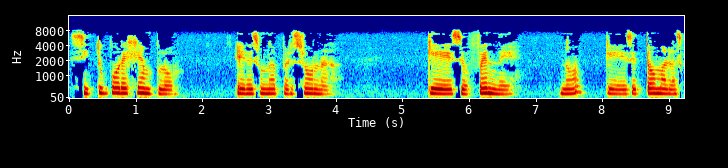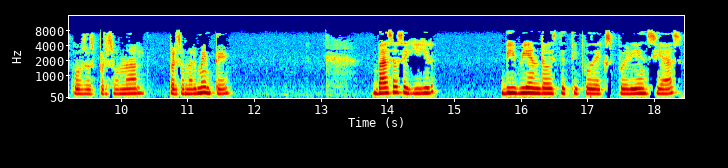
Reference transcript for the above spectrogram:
si tú, por ejemplo, eres una persona que se ofende, ¿no? Que se toma las cosas personal, personalmente, vas a seguir viviendo este tipo de experiencias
